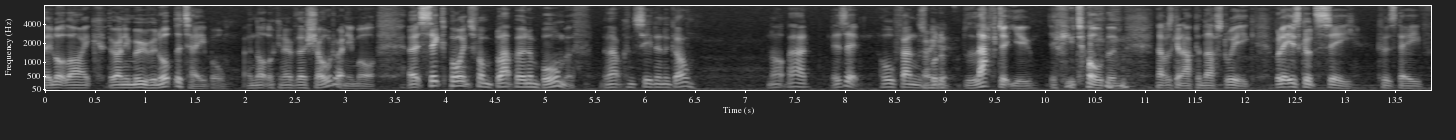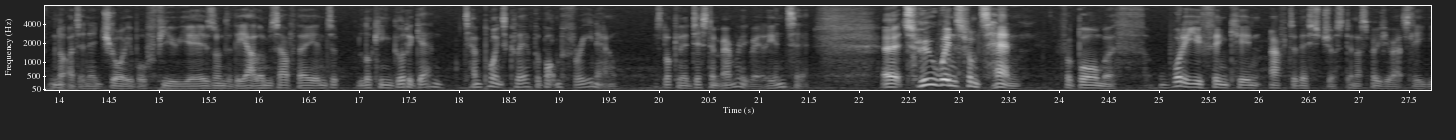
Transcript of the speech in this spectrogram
they look like they're only moving up the table and not looking over their shoulder anymore. Uh, six points from Blackburn and Bournemouth without conceding a goal not bad, is it? Hull fans Very would have laughed at you if you told them that was going to happen last week. But it is good to see because they've not had an enjoyable few years under the Allams, have they? And looking good again. Ten points clear of the bottom three now. It's looking a distant memory, really, isn't it? Uh, two wins from ten for Bournemouth. What are you thinking after this, Justin? I suppose you've actually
